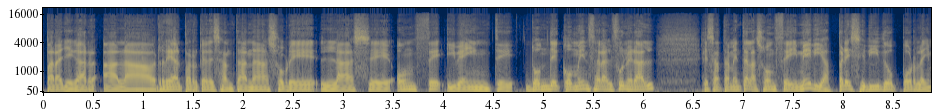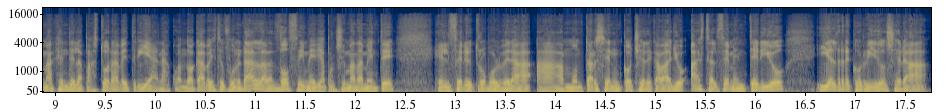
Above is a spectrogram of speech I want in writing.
para llegar a a la Real Parroquia de Santana sobre las 11 eh, y 20, donde comenzará el funeral exactamente a las 11 y media, presidido por la imagen de la pastora Betriana. Cuando acabe este funeral, a las 12 y media aproximadamente, el féretro volverá a montarse en coche de caballo hasta el cementerio y el recorrido será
